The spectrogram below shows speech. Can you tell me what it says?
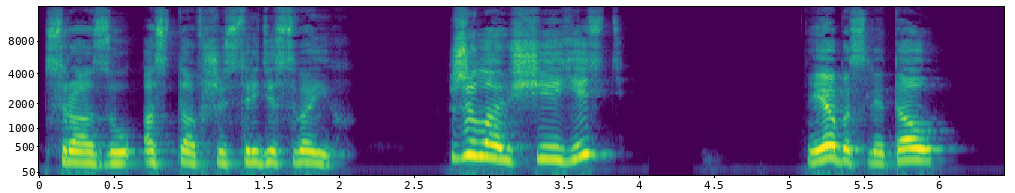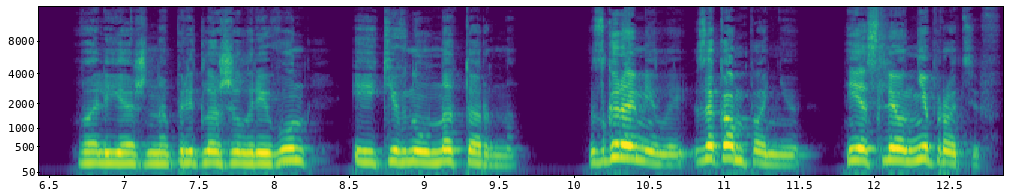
сразу оставшись среди своих. «Желающие есть?» «Я бы слетал», – вальяжно предложил Ревун и кивнул на Тарна. «С Громилой, за компанию, если он не против».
